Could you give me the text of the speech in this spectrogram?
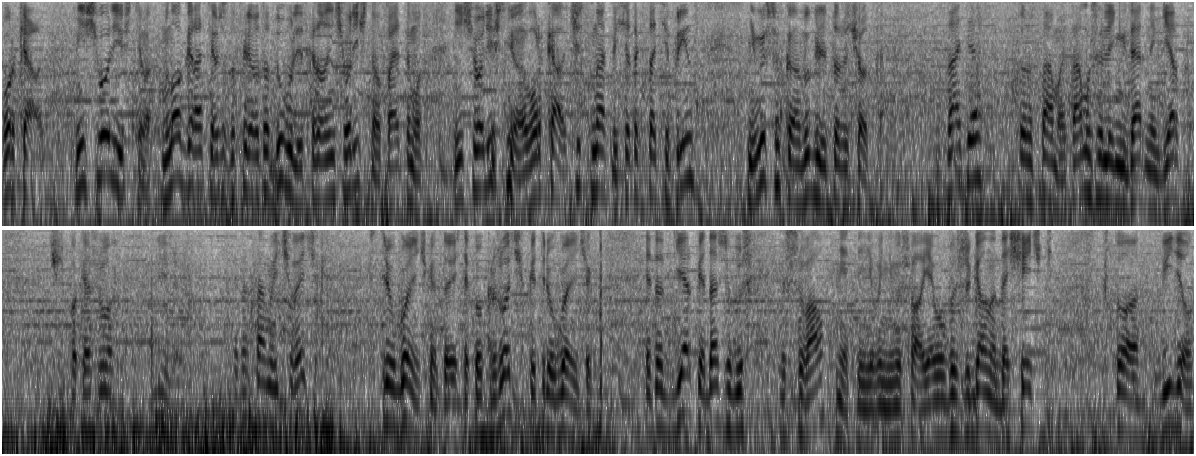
Workout. Ничего лишнего. Много раз я уже зафейлил этот дубль и сказал ничего лишнего, поэтому ничего лишнего. Workout. Чисто надпись. Это, кстати, принт. Не вышивка, выглядит тоже четко. Сзади то же самое. Там уже легендарный герб. Чуть покажу ближе. Это самый человечек с треугольничком, то есть такой кружочек и треугольничек. Этот герб я даже выш... вышивал, нет, я его не вышивал, я его выжигал на дощечке. Кто видел,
